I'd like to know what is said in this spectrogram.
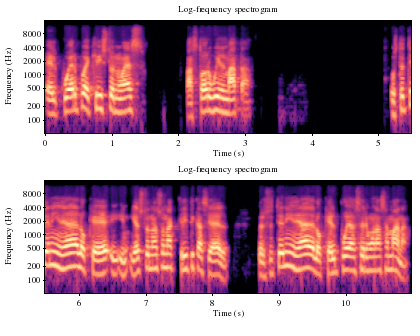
el cuerpo de Cristo no es Pastor Will Mata. Usted tiene idea de lo que, y, esto no es una crítica hacia él, pero usted tiene idea de lo que él puede hacer en una semana.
